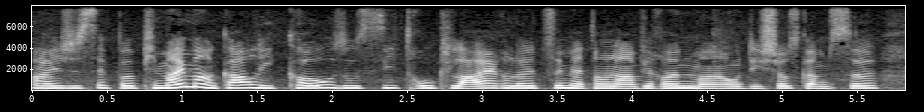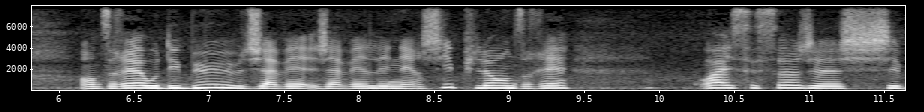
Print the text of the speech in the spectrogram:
Ouais, je sais pas. Puis même encore les causes aussi trop claires, là, tu sais, mettons l'environnement ou des choses comme ça. On dirait, au début, j'avais, j'avais l'énergie, puis là, on dirait, ouais, c'est ça, je je sais,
